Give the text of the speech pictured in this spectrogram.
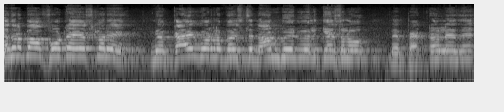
చంద్రబాబు ఫోటో వేసుకొని మేము కాయగూరలు పంచితే నాన్ వేలు కేసులు మేము పెట్టడం లేదే.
